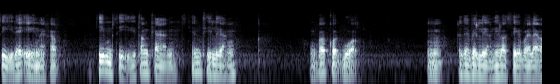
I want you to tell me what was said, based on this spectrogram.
สีได้เองนะครับ จิ้มสีที่ต้องการ เช่นสีเหลือง ผมก็กดบวกอืมก็จะเป็นเหลืองที่เราเซฟไว้แล้ว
